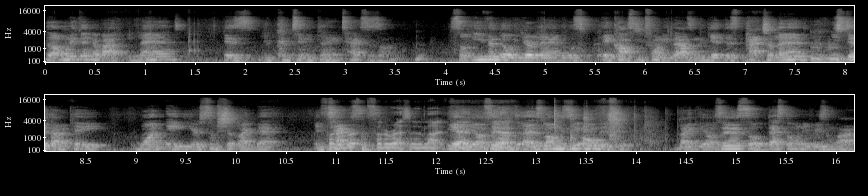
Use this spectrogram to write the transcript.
The only thing about land is you continue paying taxes on it. So even though your land was it cost you twenty thousand to get this patch of land, you mm-hmm. still gotta pay one eighty or some shit like that in for the, re- taxes. for the rest of their life. yeah, you know what I'm saying? Yeah. As long as you own this shit. Like you know what I'm saying? So that's the only reason why.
